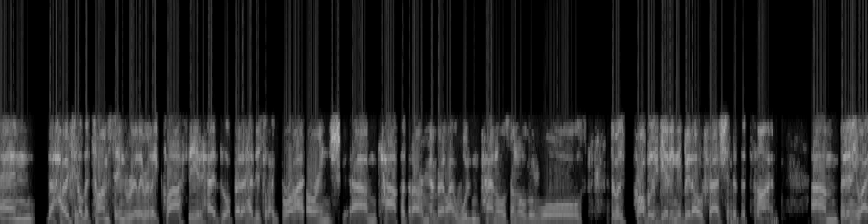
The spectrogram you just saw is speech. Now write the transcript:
And the hotel at the time seemed really, really classy. It had, but it had this like bright orange um, carpet that I remember, like wooden panels on all the walls. It was probably getting a bit old fashioned at the time. Um, but anyway,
